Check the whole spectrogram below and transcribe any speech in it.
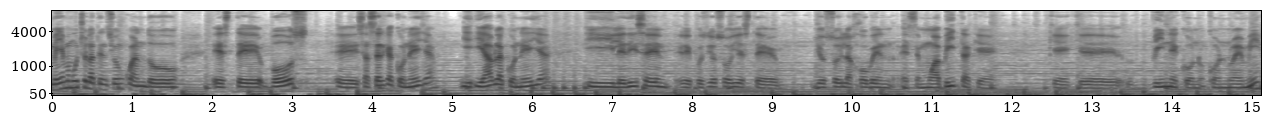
me llama mucho la atención cuando este, Vos eh, se acerca con ella y, habla con ella y le dice, pues yo soy este yo soy la joven este, moabita que, que, vine con, con, Noemí.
